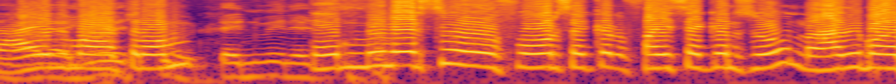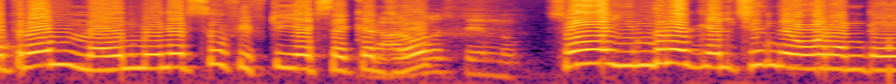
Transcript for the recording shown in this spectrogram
సాయిది మాత్రం 10 minutes. Ten minutes four second five seconds నాది మాత్రం nine minutes fifty eight seconds. So ఇందులో గెలిచింది ఎవరంటే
